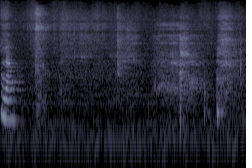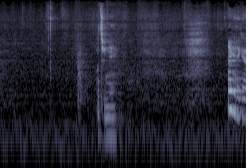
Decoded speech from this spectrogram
No. What's your name? I gotta go.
